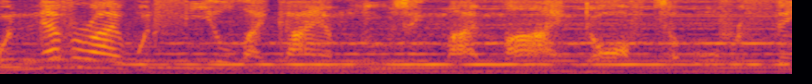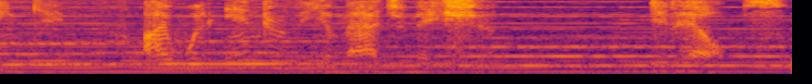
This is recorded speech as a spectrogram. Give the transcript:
Whenever I would feel like I am losing my mind off to overthinking, I would enter the imagination. It helps.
